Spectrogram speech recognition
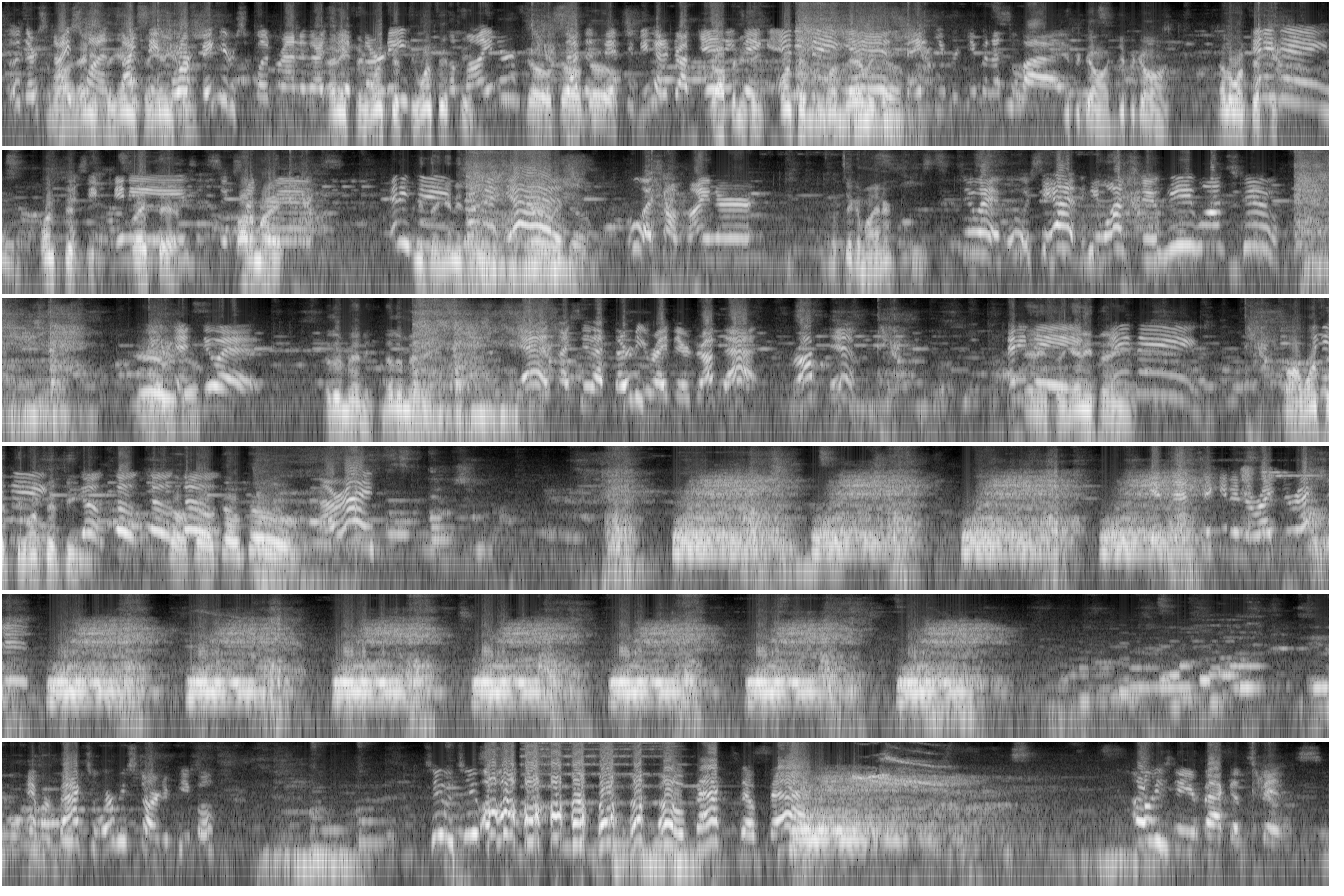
Ooh, there's Come on, nice anything, ones. I anything, see four figures floating around in there. I see Anything, a 30, 150, 150. a minor, Go, go, go. 750. You gotta drop Drop anything. anything. 150, anything. there we go. Thank you for keeping us alive. Keep it going. Keep it going. Another 150. Anything. I 150. see minis Right there. Bottom right. Anything. Anything, anything. Yes. There we go. Ooh, I saw a minor. We'll take a minor. Do it. Ooh, see it? He wants to. He wants to. There you we can go. do it. Another mini. Another mini. Yes, I see that 30 right there. Drop that. Drop him. Anything. Anything, anything. Anything. Come on, 150. Anything. 150. Go, go, go, Go, go. go, go, go. All right. Right direction. And we're back to where we started, people. Two, two. Oh, oh back to back. Oh, Always do your backup spins.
